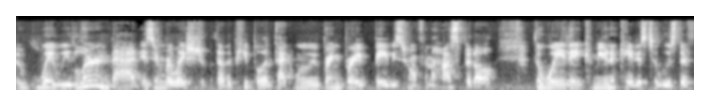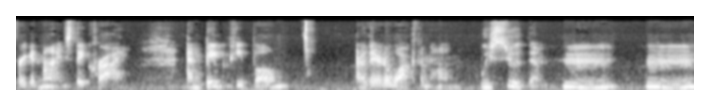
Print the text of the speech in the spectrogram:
way we learn that is in relationship with other people. In fact, when we bring brave babies home from the hospital, the way they communicate is to lose their friggin' minds. They cry. And big people are there to walk them home. We soothe them. Hmm hmm.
